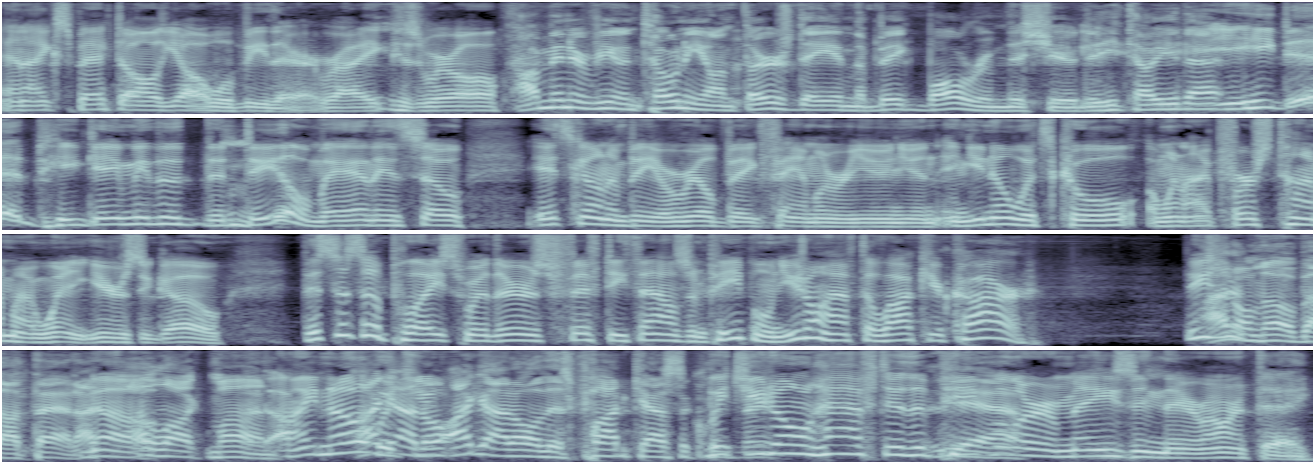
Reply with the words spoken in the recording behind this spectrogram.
And I expect all y'all will be there, right? Because we're all. I'm interviewing Tony on Thursday in the big ballroom this year. Did he tell you that? He did. He gave me the, the hmm. deal, man. And so it's going to be a real big family reunion. And you know what's cool? When I first time I went years ago, this is a place where there's 50,000 people and you don't have to lock your car. These I are, don't know about that. I, no, I, locked mine. I know. I got, you, all, I got all this podcast equipment. But you don't have to. The people yeah. are amazing there, aren't they?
